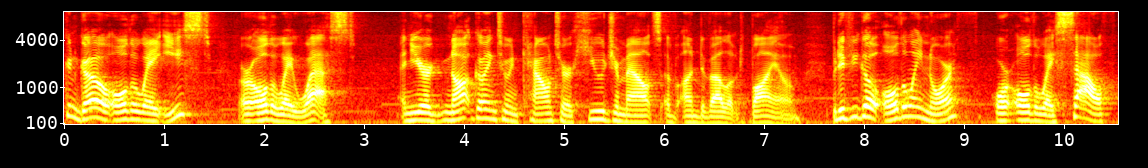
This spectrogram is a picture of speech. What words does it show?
can go all the way east or all the way west. and you're not going to encounter huge amounts of undeveloped biome. But if you go all the way north or all the way south,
